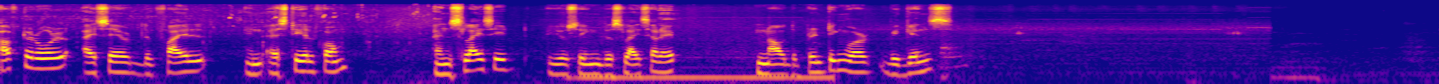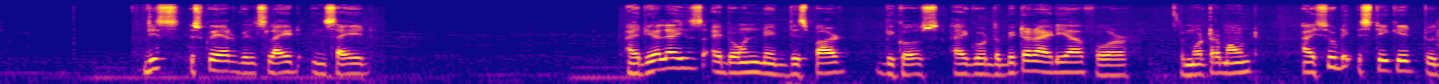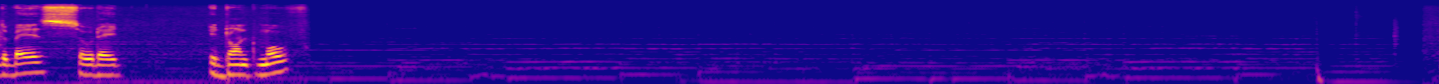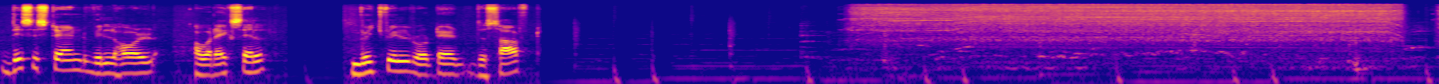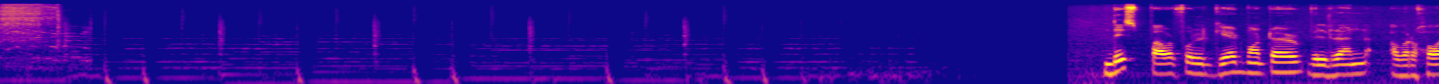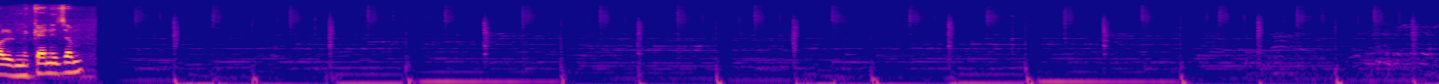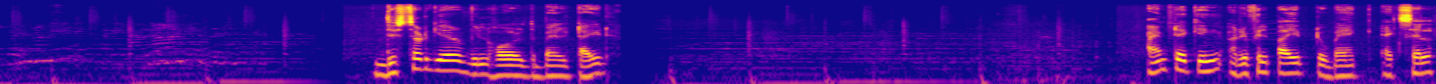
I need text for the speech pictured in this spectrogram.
After all, I saved the file in STL form and slice it using the slicer app. Now the printing work begins. This square will slide inside. I realize I don't need this part because I got the better idea for the motor mount. I should stick it to the base so that it don't move. This stand will hold our axle which will rotate the shaft This powerful geared motor will run our whole mechanism. This third gear will hold the belt tight. I am taking a refill pipe to make axle.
